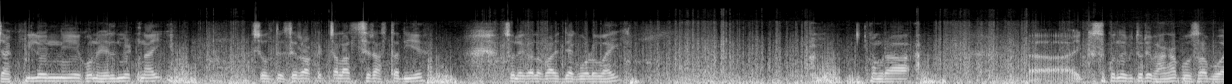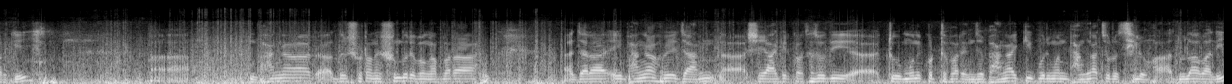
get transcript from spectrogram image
যাক, পিলন নিয়ে কোনো হেলমেট নাই, চলতেছে, রকেট চালাচ্ছে রাস্তা দিয়ে। চলে গেল পাশ এক বড় ভাই। আমরা কিছুক্ষণের ভিতরে ভাঙা পৌঁছাবো আর কি। ভাঙার দৃশ্যটা অনেক সুন্দর এবং আপনারা যারা এই ভাঙা হয়ে যান সেই আগের কথা যদি একটু মনে করতে পারেন যে ভাঙায় কি পরিমাণ ভাঙা ভাঙাচোরো ছিল দুলাবালি।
